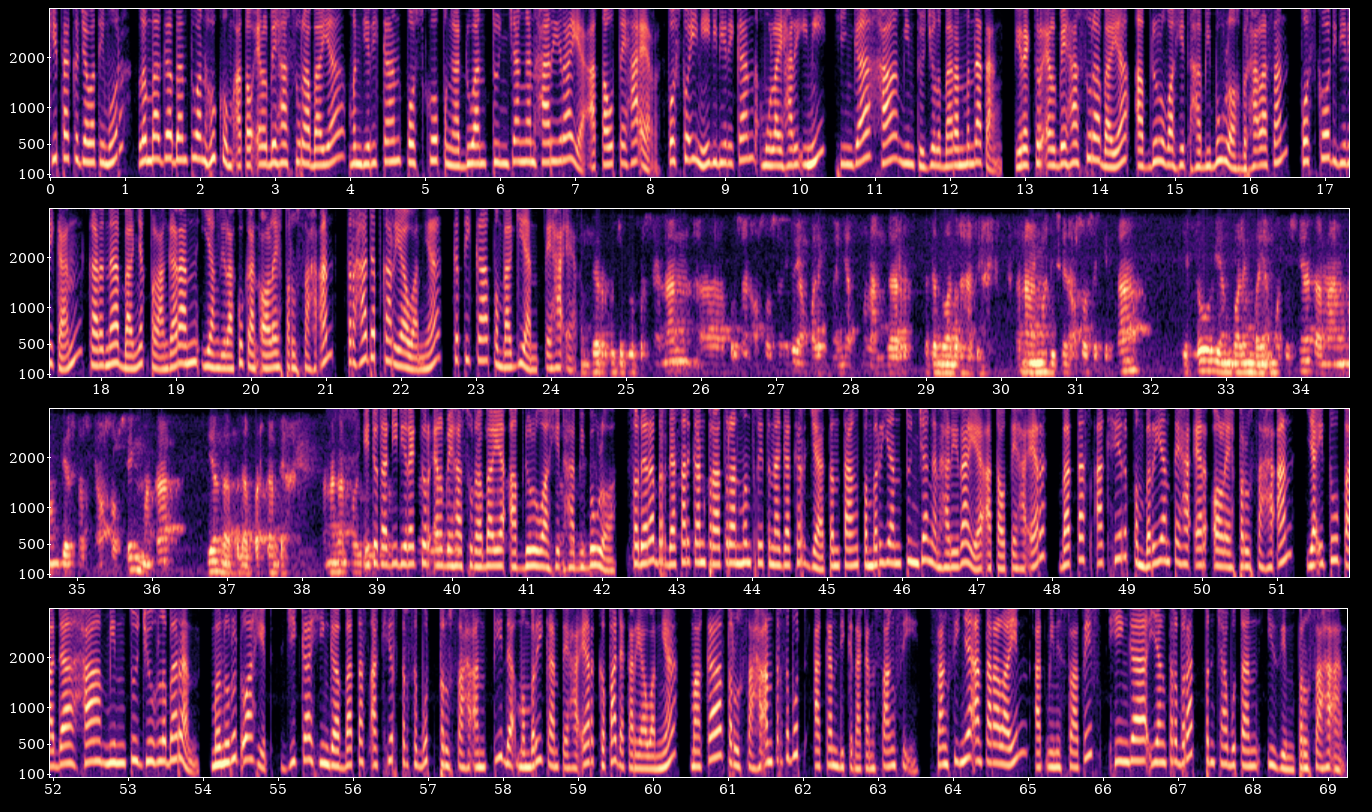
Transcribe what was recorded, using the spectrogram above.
Kita ke Jawa Timur, Lembaga Bantuan Hukum atau LBH Surabaya mendirikan posko pengaduan tunjangan hari raya atau THR. Posko ini didirikan mulai hari ini hingga H-7 Lebaran mendatang. Direktur LBH Surabaya Abdul Wahid Habibullah berhalasan posko didirikan karena banyak pelanggaran yang dilakukan oleh perusahaan terhadap karyawannya ketika pembagian THR. Hampir 70 persenan eh, perusahaan outsourcing itu yang paling banyak melanggar ketentuan terhadap THR karena memang desain outsourcing kita itu yang paling banyak modusnya karena memang dia statusnya outsourcing maka dia nggak mendapatkan THR. Kan itu tadi Direktur LBH Surabaya Abdul Wahid Habibullah. Saudara berdasarkan Peraturan Menteri Tenaga Kerja tentang pemberian tunjangan hari raya atau THR, batas akhir pemberian THR oleh perusahaan yaitu pada H-7 Lebaran. Menurut Wahid, jika hingga batas akhir tersebut perusahaan tidak memberikan THR kepada karyawannya, maka perusahaan tersebut akan dikenakan sanksi. Sanksinya antara lain administratif hingga yang terberat pencabutan izin perusahaan.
